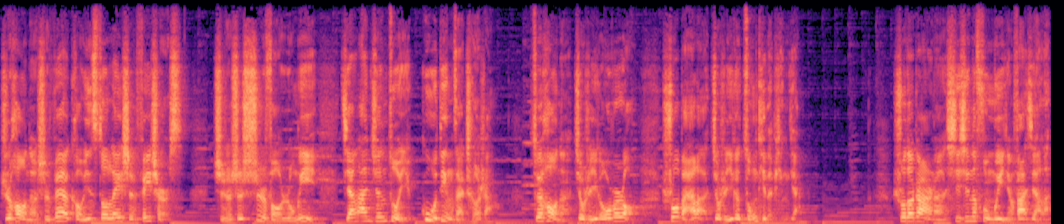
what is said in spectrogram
之后呢是 vehicle installation features，指的是是否容易将安全座椅固定在车上。最后呢就是一个 overall，说白了就是一个总体的评价。说到这儿呢，细心的父母已经发现了，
